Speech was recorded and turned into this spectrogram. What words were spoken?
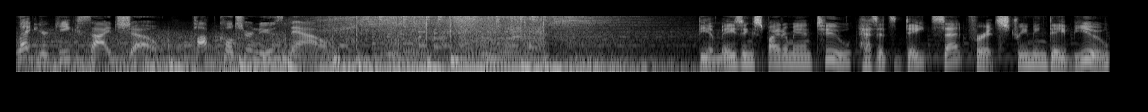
Let your geek side show. Pop culture news now. The Amazing Spider Man 2 has its date set for its streaming debut,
